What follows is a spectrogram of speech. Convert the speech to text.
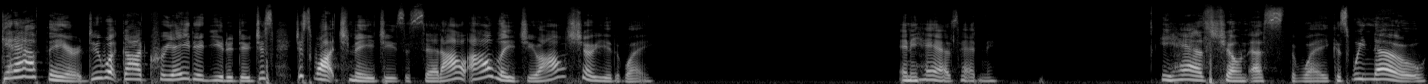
Get out there. Do what God created you to do. Just, just watch me, Jesus said. I'll, I'll lead you. I'll show you the way. And He has, hadn't He? He has shown us the way because we know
